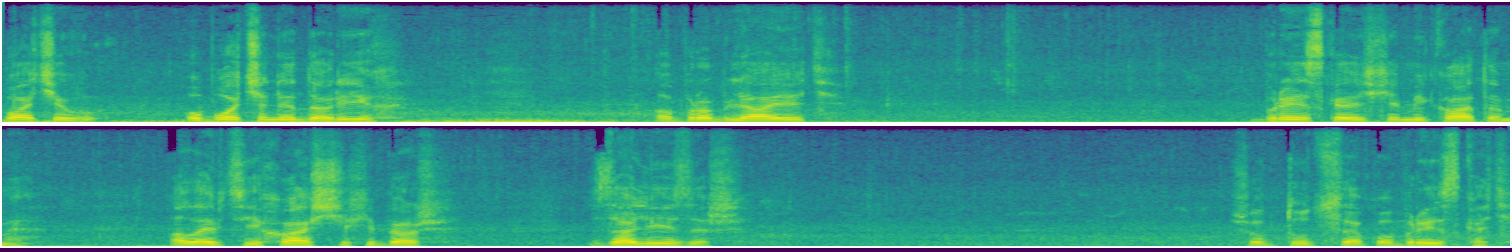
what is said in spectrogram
Бачив обочини доріг, обробляють, бризкають хімікатами, але в ці хащі хіба ж залізеш, щоб тут все побризкати.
